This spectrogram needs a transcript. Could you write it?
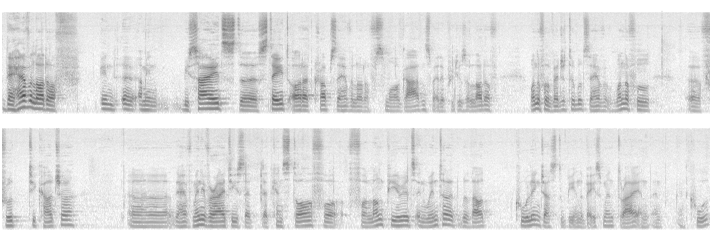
they have a lot of, in, uh, I mean, besides the state-ordered crops, they have a lot of small gardens where they produce a lot of wonderful vegetables. They have a wonderful uh, culture. Uh, they have many varieties that, that can store for, for long periods in winter without cooling, just to be in the basement, dry and, and, and cool.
